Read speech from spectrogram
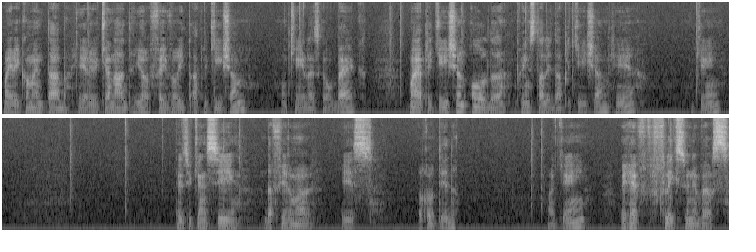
My recommend tab here you can add your favorite application. Okay let's go back. My application all the pre-installed application here. Okay. As you can see the firmware is rooted okay. We have Flix Universe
